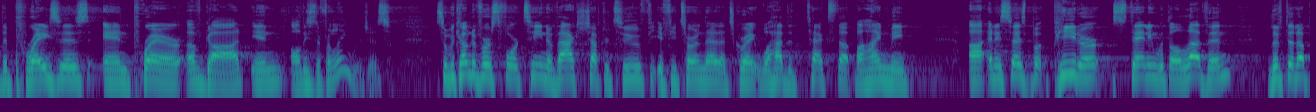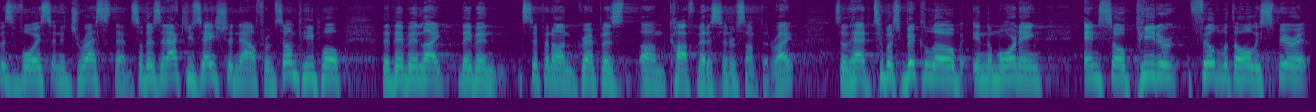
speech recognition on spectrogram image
the praises and prayer of God in all these different languages. So we come to verse 14 of Acts chapter 2. If, if you turn there, that's great. We'll have the text up behind me. Uh, and it says, But Peter, standing with the 11, lifted up his voice and addressed them. So there's an accusation now from some people that they've been like, they've been sipping on grandpa's um, cough medicine or something, right? So they had too much Michelob in the morning. And so Peter, filled with the Holy Spirit,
